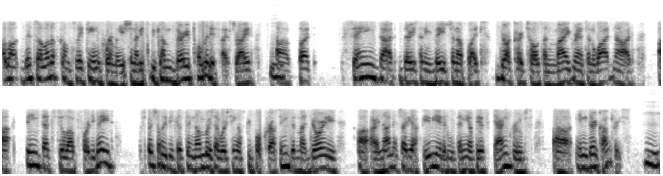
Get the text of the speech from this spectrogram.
a lot, there's a lot of conflicting information and it's become very politicized, right? Mm-hmm. Uh, but saying that there is an invasion of like drug cartels and migrants and whatnot, uh, I think that's still up for debate, especially because the numbers that we're seeing of people crossing, the majority uh, are not necessarily affiliated with any of these gang groups uh, in their countries. Hmm.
